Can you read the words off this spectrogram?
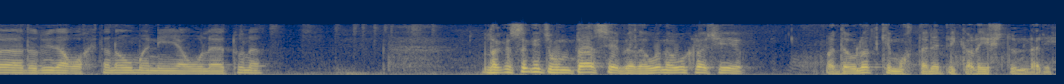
به د دوی دا غوښتنه ومني یا ولایتونه لکه څنګه چې ممتاز صاحب یادونه وکړه چې په دولت کې مختلفې کړۍ شتون لري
